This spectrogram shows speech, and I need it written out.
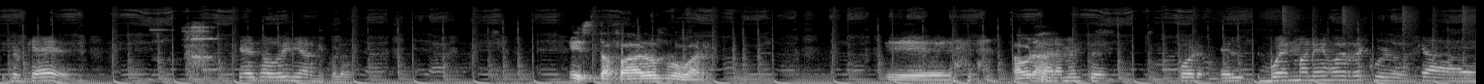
¿Pero qué es? ¿Qué es audinear, Nicolás? Estafar o robar. Eh, ahora. Claramente, por el buen manejo de recursos que ha dado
